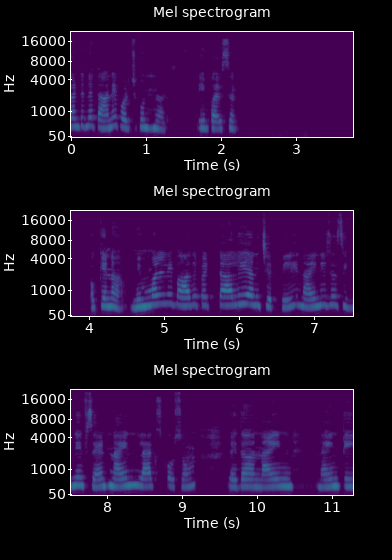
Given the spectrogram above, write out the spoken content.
కంటినే తానే పడుచుకుంటున్నాడు ఈ పర్సన్. ఓకేనా? మిమ్మల్ని బాధ పెట్టాలి అని చెప్పి nine is a significant nine lakhs కోసం లేదా నైన్ నైంటీ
